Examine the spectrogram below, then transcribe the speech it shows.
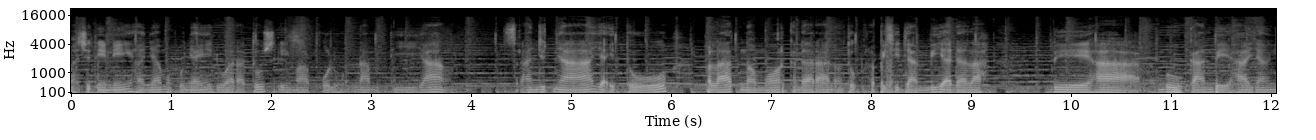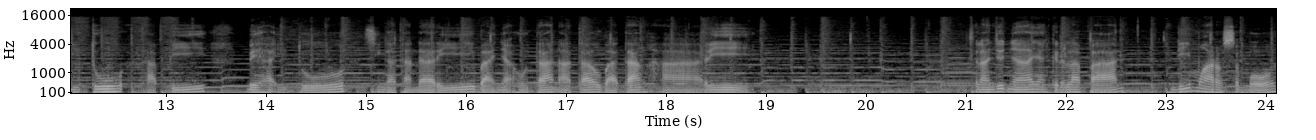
masjid ini hanya mempunyai 256 tiang. Selanjutnya yaitu plat nomor kendaraan untuk Provinsi Jambi adalah BH bukan BH yang itu tapi BH itu singkatan dari banyak hutan atau batang hari. Selanjutnya yang kedelapan di Muaro Sebo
